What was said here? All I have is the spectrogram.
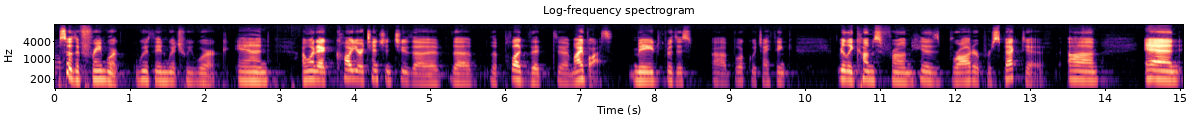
also the framework within which we work. And I want to call your attention to the, the, the plug that uh, my boss made for this uh, book, which I think really comes from his broader perspective. Um, and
